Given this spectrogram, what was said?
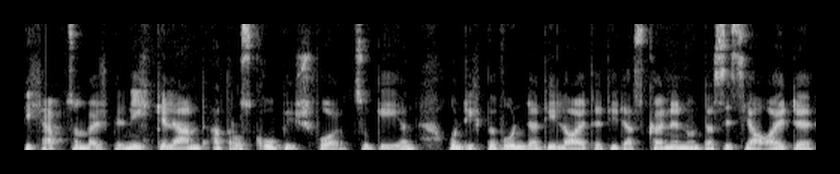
Ich habe zum Beispiel nicht gelernt, arthroskopisch vorzugehen. Und ich bewundere die Leute, die das können. Und das ist ja heute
